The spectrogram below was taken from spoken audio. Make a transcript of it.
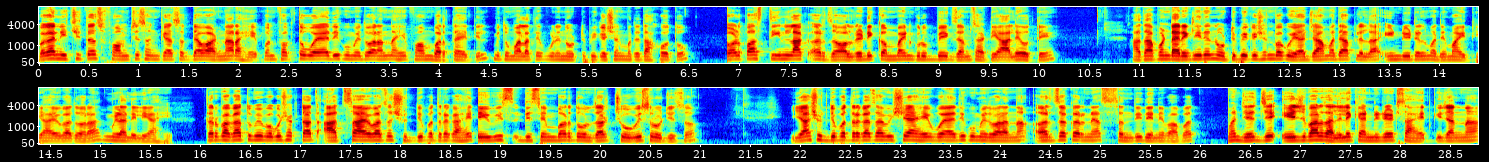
बघा निश्चितच फॉर्मची संख्या सध्या वाढणार आहे पण फक्त वयाधिक उमेदवारांना हे फॉर्म भरता येतील. मी तुम्हाला ते पुढे नोटिफिकेशनमध्ये दाखवतो. जवळपास तीन लाख अर्ज ऑलरेडी कंबाईन ग्रुप बी एक्झामसाठी आले होते. आता आपण डायरेक्टली ते नोटिफिकेशन बघूया ज्यामध्ये आपल्याला इन डिटेलमध्ये माहिती आयोगाद्वारा मिळालेली आहे. तर बघा तुम्ही बघू शकतात आजचं आयोगाचं शुद्धीपत्रक आहे तेवीस डिसेंबर दोन हजार चोवीस रोजीचं. या शुद्धीपत्रकाचा विषय आहे वयाधिक उमेदवारांना अर्ज करण्यास संधी देण्याबाबत. म्हणजे जे एज बार झालेले कॅन्डिडेट्स आहेत की ज्यांना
